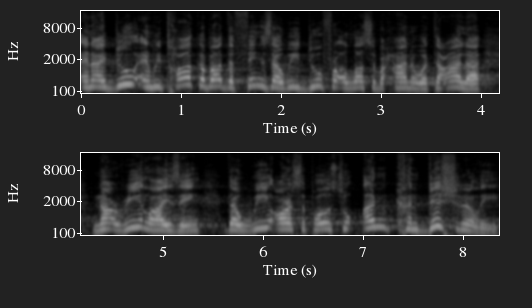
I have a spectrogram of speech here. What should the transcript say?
And I do, and we talk about the things that we do for Allah subhanahu wa ta'ala, not realizing that we are supposed to unconditionally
